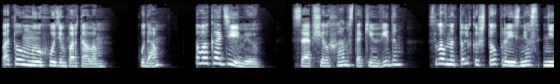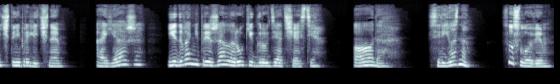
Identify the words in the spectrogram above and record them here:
Потом мы уходим порталом». «Куда?» «В академию», — сообщил хам с таким видом, словно только что произнес нечто неприличное. А я же едва не прижала руки к груди от счастья. «О, да». Серьезно? С условием.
